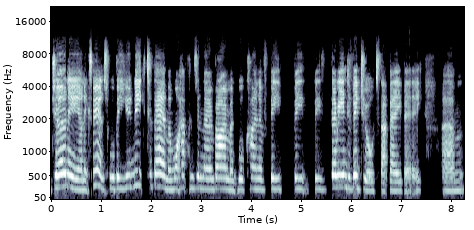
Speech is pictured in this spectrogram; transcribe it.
journey and experience will be unique to them, and what happens in their environment will kind of be be be very individual to that baby. Um,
